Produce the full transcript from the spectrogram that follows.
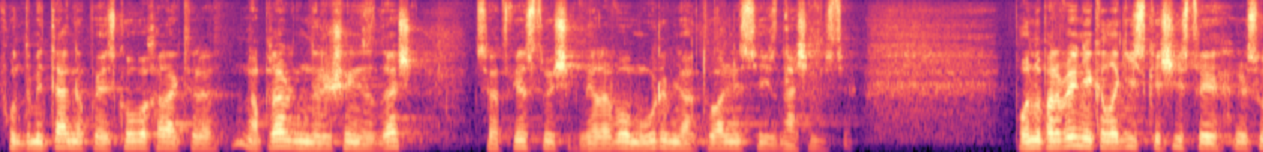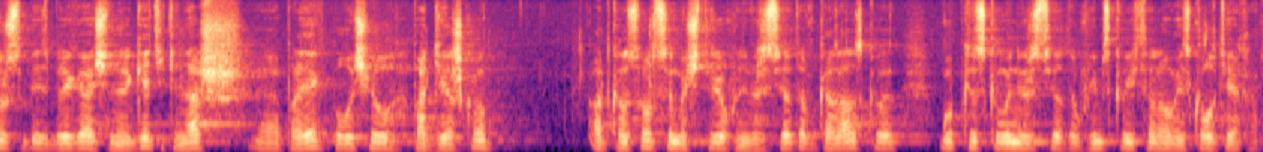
фундаментально-поискового характера, направленных на решение задач – соответствующих мировому уровню актуальности и значимости. По направлению экологически чистой ресурсосберегающей энергетики наш э, проект получил поддержку от консорциума четырех университетов – Казанского, Губкинского университета, Уфимского нефтяного и Сколтеха.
